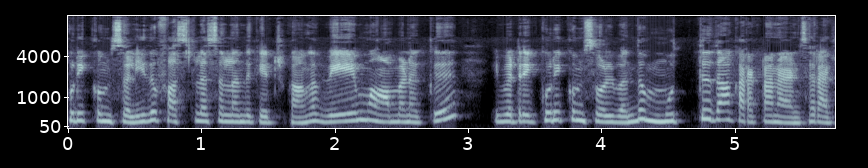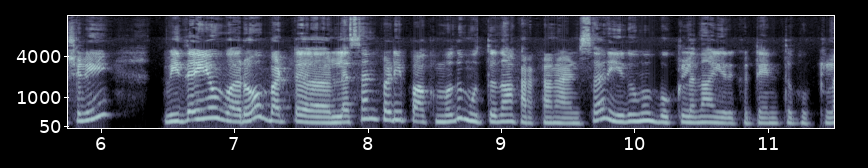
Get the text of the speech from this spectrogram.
குறிக்கும் சொல். இது ஃபர்ஸ்ட் லெசன்ல இருந்து கேட்டிருக்காங்க. வேம்பு ஆமனுக்கு இவற்றை குறிக்கும் சொல் வந்து முத்து தான் கரெக்டான ஆன்சர் ஆக்சுவலி விதையும் வரும் பட் லெசன் uh, படி பார்க்கும்போது முத்து தான் கரெக்டான ஆன்சர் இதுவும் புக்ல தான் இருக்கு டென்த் புக்ல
